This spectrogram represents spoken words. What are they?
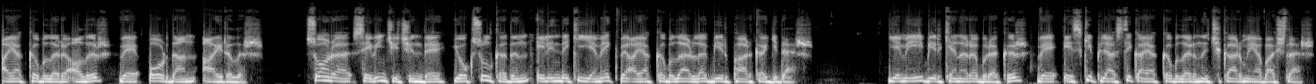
ayakkabıları alır ve oradan ayrılır. Sonra sevinç içinde yoksul kadın elindeki yemek ve ayakkabılarla bir parka gider. Yemeği bir kenara bırakır ve eski plastik ayakkabılarını çıkarmaya başlar.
